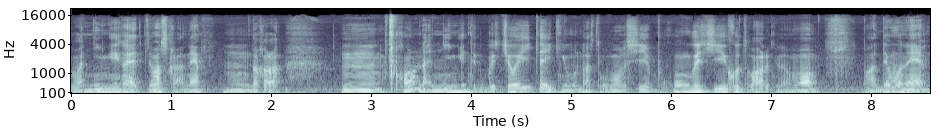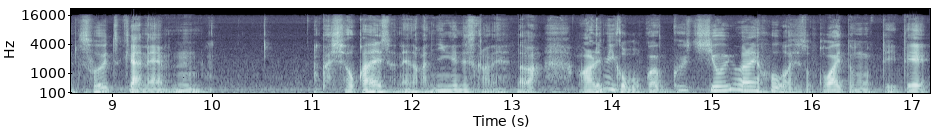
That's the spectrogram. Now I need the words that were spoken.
まあ、人間がやってますからね。うん、だから、うん、本来人間って愚痴を言いたい生き物だと思うし、僕も愚痴言うこともあるけども、まあでもね、そういう時はね、うん、やっぱしょうがないですよね。だから人間ですからね。だから、ある意味こう僕は愚痴を言わない方がちょっと怖いと思っていて、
